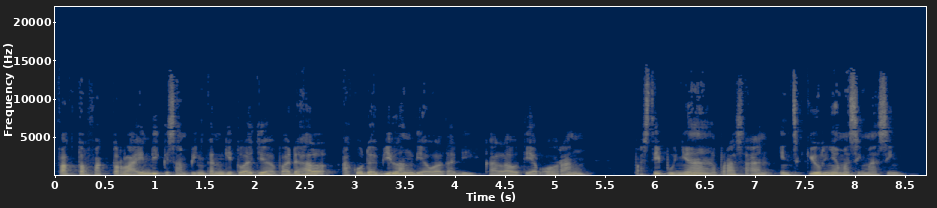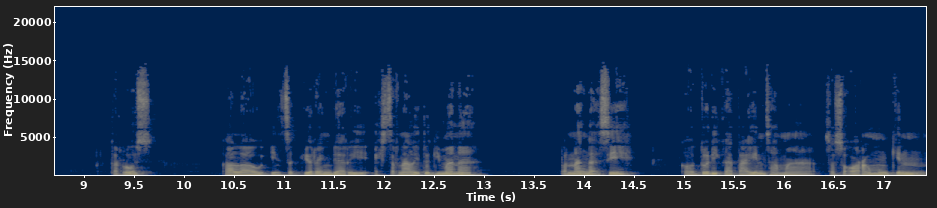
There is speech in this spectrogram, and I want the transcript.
faktor-faktor lain dikesampingkan gitu aja. Padahal aku udah bilang di awal tadi, kalau tiap orang pasti punya perasaan insecure-nya masing-masing. Terus, kalau insecure yang dari eksternal itu gimana? Pernah nggak sih kau tuh dikatain sama seseorang mungkin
